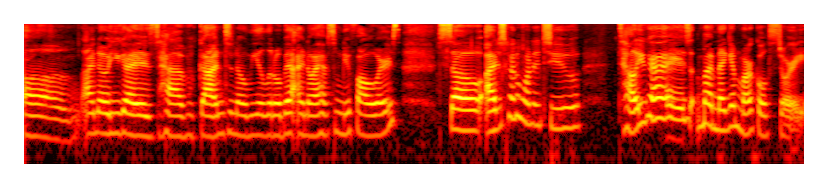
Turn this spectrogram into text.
Um, I know you guys have gotten to know me a little bit. I know I have some new followers. So I just kind of wanted to tell you guys my Meghan Markle story.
